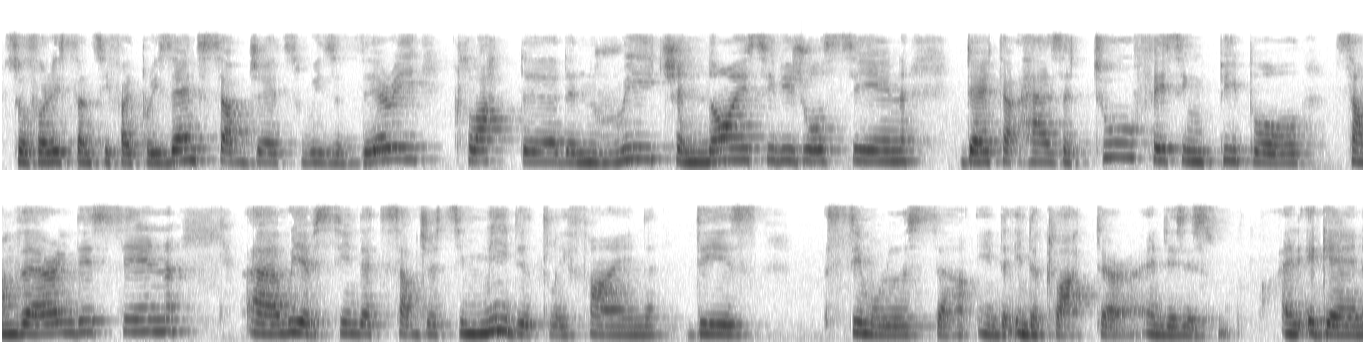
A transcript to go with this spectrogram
So for instance, if I present subjects with a very cluttered and rich and noisy visual scene that has two facing people somewhere in this scene, uh, we have seen that subjects immediately find this stimulus uh, in, the, in the clutter. And this is, and again,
